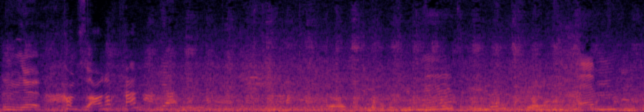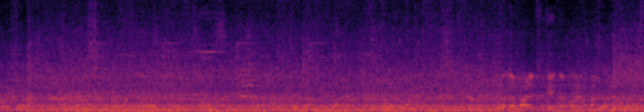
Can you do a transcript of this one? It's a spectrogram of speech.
Nö. Kommst du auch noch dran? Ja. Ähm, Ja, der Wald geht dann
